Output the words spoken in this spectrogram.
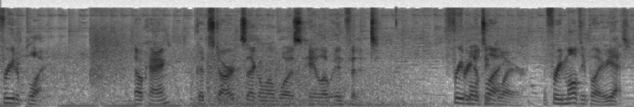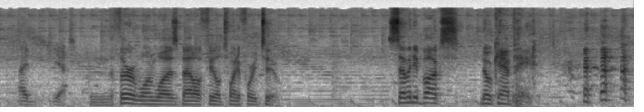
free to play. Okay, good start. The second one was Halo Infinite, free, Free multiplayer. Free multiplayer. Yes. I yes. And the third one was Battlefield 2042. 70 bucks, no campaign.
